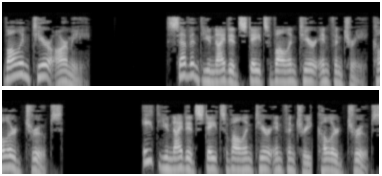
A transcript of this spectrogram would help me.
Volunteer Army 7th United States Volunteer Infantry colored troops. 8th United States Volunteer Infantry colored troops.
